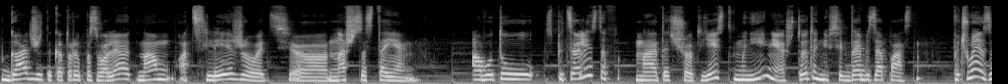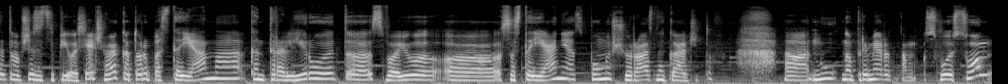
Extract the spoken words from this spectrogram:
гаджеты, которые позволяют нам отслеживать э, наше состояние. А вот у специалистов на этот счет есть мнение, что это не всегда безопасно. Почему я за это вообще зацепилась? Я человек, который постоянно контролирует э, свое э, состояние с помощью разных гаджетов. А, ну, например, там, свой сон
